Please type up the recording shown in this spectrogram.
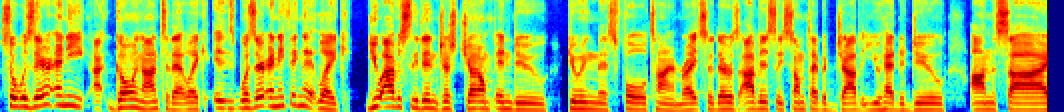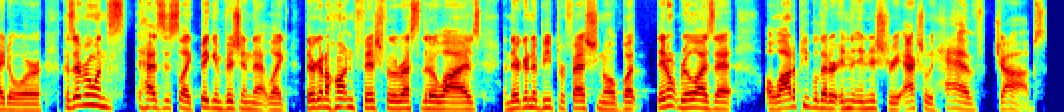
So was there any uh, going on to that? Like, is was there anything that like you obviously didn't just jump into doing this full time, right? So there was obviously some type of job that you had to do on the side, or because everyone's has this like big envision that like they're gonna hunt and fish for the rest of their lives and they're gonna be professional, but they don't realize that a lot of people that are in the industry actually have jobs.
